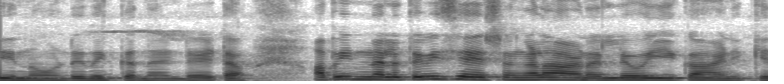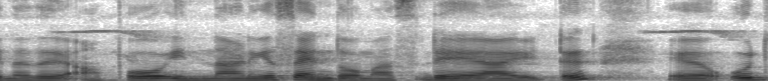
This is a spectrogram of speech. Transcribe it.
തിന്നുകൊണ്ട് നിൽക്കുന്നുണ്ട് കേട്ടോ. അപ്പോൾ ഇന്നലത്തെ വിശേഷങ്ങളാണല്ലോ ഈ കാണിക്കുന്നത്. അപ്പോൾ ഇന്നാണെങ്കിൽ സെന്റ് തോമസ് ഡേ ആയിട്ട് ഒരു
